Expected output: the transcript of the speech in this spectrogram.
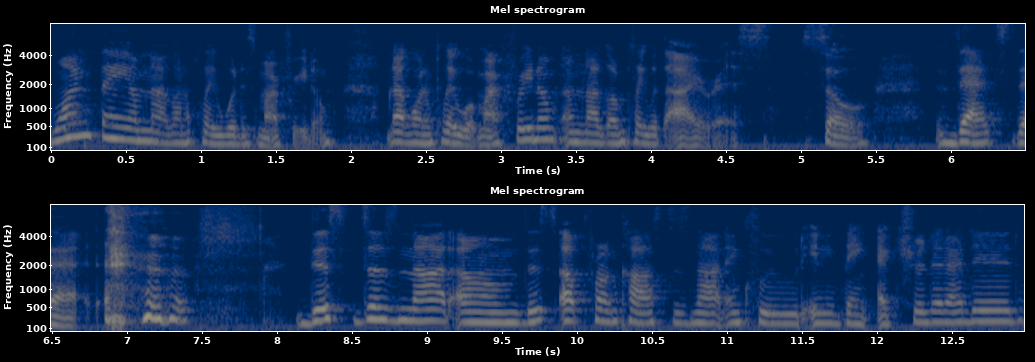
one thing I'm not going to play with is my freedom. I'm not going to play with my freedom. I'm not going to play with the IRS. So that's that. this does not um this upfront cost does not include anything extra that I did.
